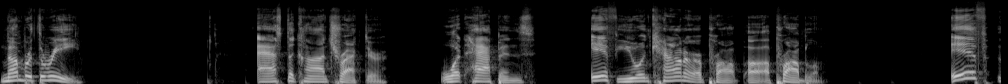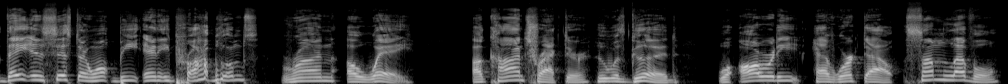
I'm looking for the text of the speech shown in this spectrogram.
Number three, ask the contractor what happens if you encounter a, uh, a problem. If they insist there won't be any problems, run away. A contractor who was good will already have worked out some level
